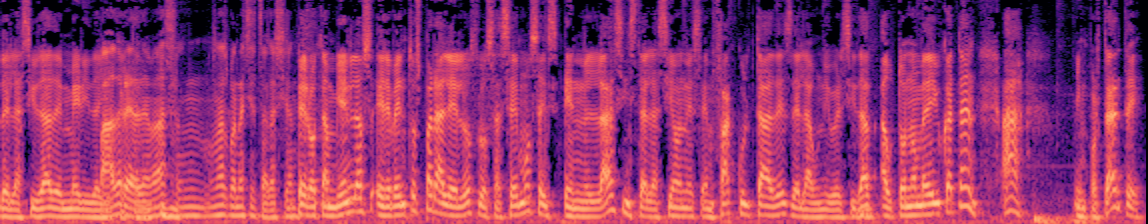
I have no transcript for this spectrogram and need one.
de la ciudad de Mérida. Padre, Yucatán. además, son unas buenas instalaciones. Pero también los eventos paralelos los hacemos en, en las instalaciones, en facultades de la Universidad Autónoma de Yucatán. Ah, importante,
